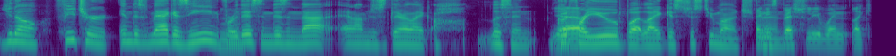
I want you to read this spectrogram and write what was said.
you know featured in this magazine for Mm. this and this and that and I'm just there like oh, listen good for you but like it's just too much and man. especially when like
